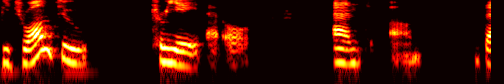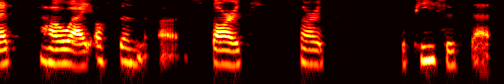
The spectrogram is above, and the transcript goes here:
be drawn to create at all. And um, that's how I often uh, start start the pieces that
